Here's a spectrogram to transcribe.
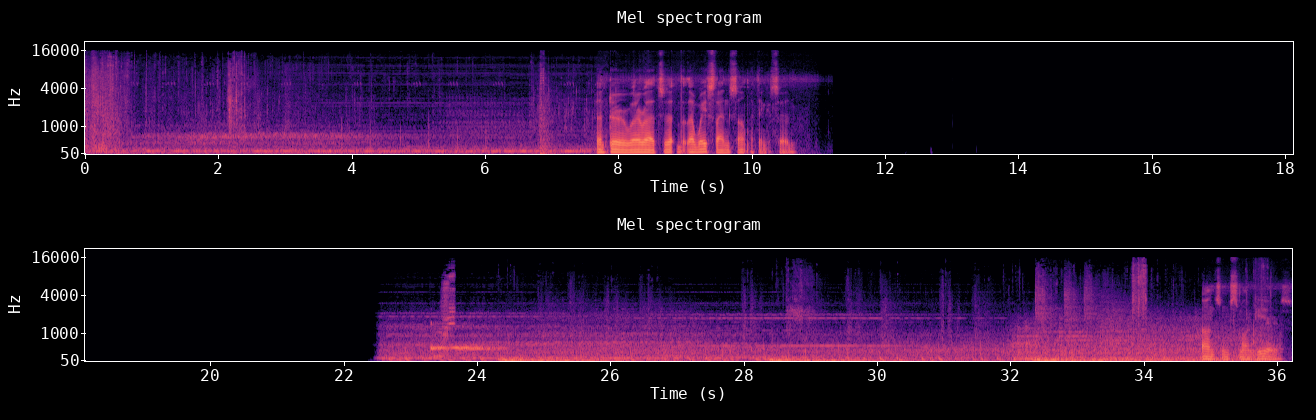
Center, whatever that's that, that wasteland something I think it said. Found some small gears.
